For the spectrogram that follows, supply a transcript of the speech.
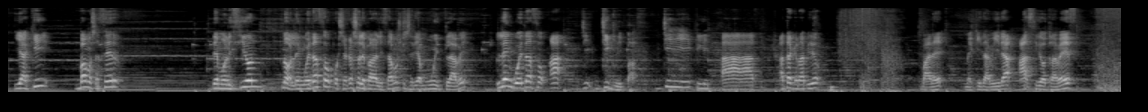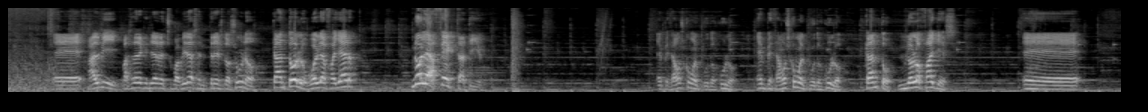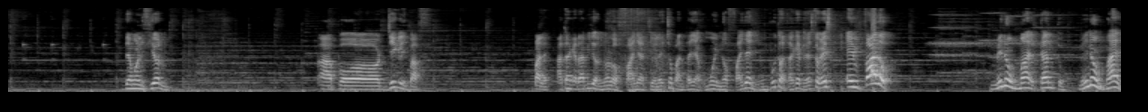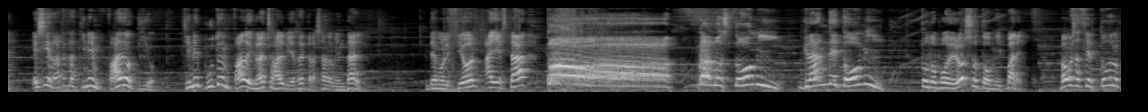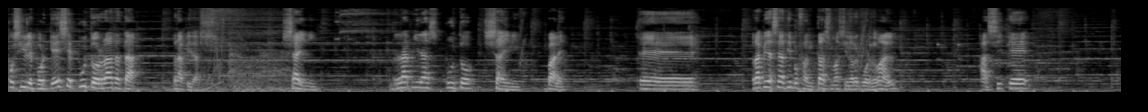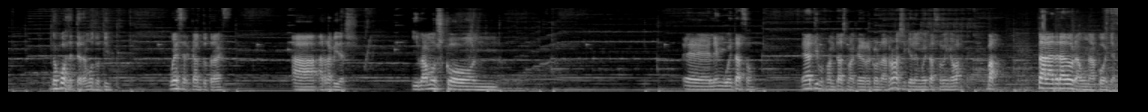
Y aquí vamos a hacer demolición. No, lengüetazo, por si acaso le paralizamos, que sería muy clave. Lengüetazo a Jigglypuff. Jigglypuff. Ataque rápido. Vale, me quita vida. Ácido otra vez. Eh, Albi, vas a tener que tirar de chupavidas en 3, 2, 1. Canto, lo vuelve a fallar. ¡No le afecta, tío! Empezamos como el puto culo. Empezamos como el puto culo. Canto, no lo falles. Eh... Demolición. A por Jigglypuff. Vale, ataque rápido, no lo falla, tío. Le he hecho pantalla como y no falla ni un puto ataque. ¿Pero esto qué es? ¡Enfado! Menos mal, Canto. Menos mal. Ese Ratata tiene enfado, tío. Tiene puto enfado y lo ha hecho Albi. Es retrasado mental. Demolición, ahí está. ¡Vamos, Tommy! ¡Grande Tommy! Todopoderoso Tommy. Vale, vamos a hacer todo lo posible porque ese puto Ratata... Rápidas. Shiny. Rápidas, puto Shiny. Vale. Eh... Rápidas sea tipo fantasma, si no recuerdo mal. Así que... No puedo hacer terremoto, tío. Voy a hacer canto otra vez. A, a rápidas. Y vamos con... Eh, lengüetazo. Era tipo fantasma, quiero recordar, ¿no? Así que lengüetazo, venga, va. Va. Taladradora, una polla.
